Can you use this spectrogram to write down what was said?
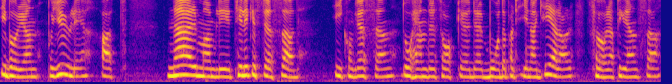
i början på juli att när man blir tillräckligt stressad i kongressen då händer det saker där båda partierna agerar för att begränsa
